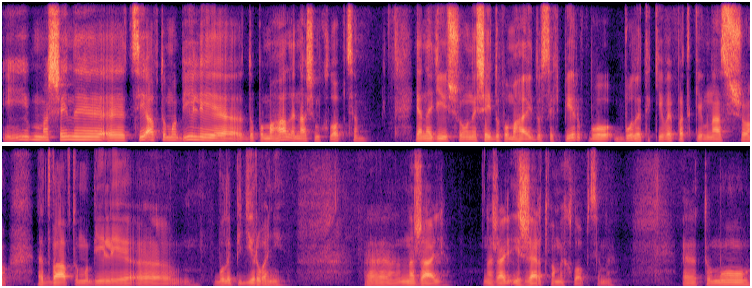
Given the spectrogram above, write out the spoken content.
І машини, е, ці автомобілі е, допомагали нашим хлопцям. Я надію, що вони ще й допомагають до сих пір, бо були такі випадки в нас, що е, два автомобілі були підірвані. На жаль, на жаль, із жертвами хлопцями. Тому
